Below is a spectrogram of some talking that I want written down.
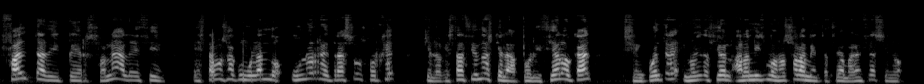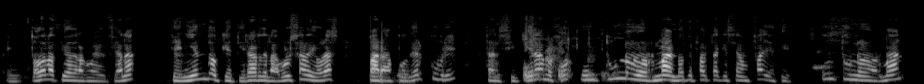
falta de personal. Es decir, estamos acumulando unos retrasos, Jorge, que lo que está haciendo es que la policía local se encuentre en una situación ahora mismo, no solamente en Ciudad de Valencia, sino en toda la ciudad de la Comunidad teniendo que tirar de la bolsa de horas para poder cubrir tan siquiera mejor un turno normal. No hace falta que sean fallas, es decir, un turno normal.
